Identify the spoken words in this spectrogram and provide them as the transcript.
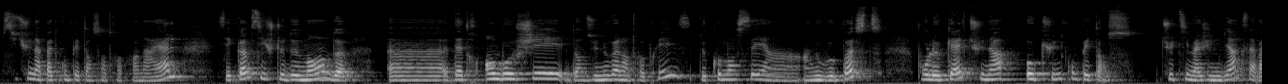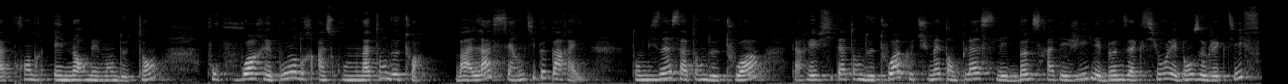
Si tu n'as pas de compétences entrepreneuriales, c'est comme si je te demande d'être embauché dans une nouvelle entreprise, de commencer un, nouveau poste pour lequel tu n'as aucune compétence. Tu t'imagines bien que ça va te prendre énormément de temps pour pouvoir répondre à ce qu'on attend de toi. Bah là, c'est un petit peu pareil. Ton business attend de toi, ta réussite attend de toi que tu mettes en place les bonnes stratégies, les bonnes actions, les bons objectifs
